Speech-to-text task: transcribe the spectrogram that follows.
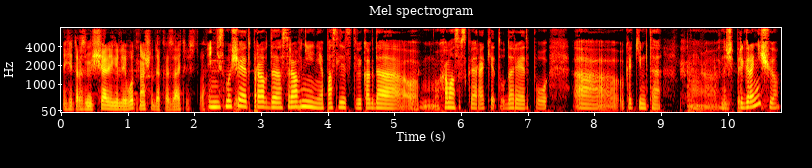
значит, размещали, говорили, вот наше доказательство. И не смущает, правда, сравнение последствий, когда э, хамасовская ракета ударяет по а, каким-то, а, значит, приграничью,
